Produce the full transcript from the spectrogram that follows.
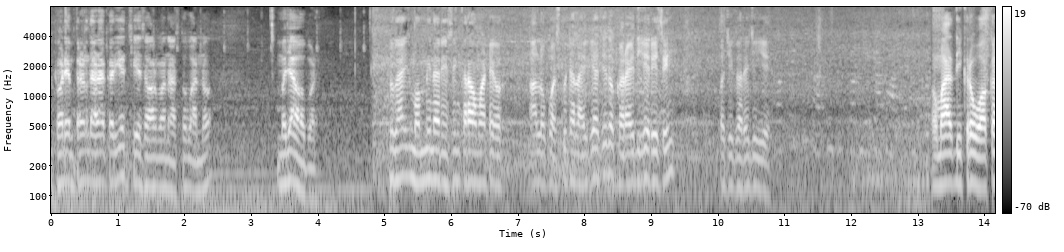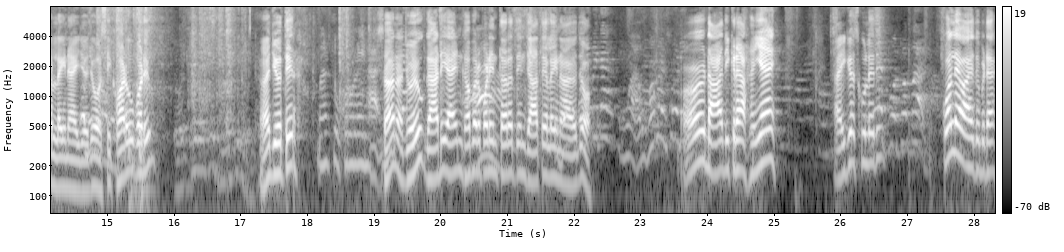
અઠવાડિયે ત્રણ દાડા કરીએ જ છીએ સવારમાં નાસ્તો બહારનો. મજા આવે પણ. તો ગાઈઝ મમ્મીને રેસિંગ કરાવવા માટે આ લોકો હોસ્પિટલ આવી ગયા છે તો કરાવી દઈએ રેસિંગ પછી ઘરે જઈએ. અમારો દીકરો વોકર લઈને આવી ગયો. જો શીખવાડવું પડ્યું? હા જ્યોતિર? સર ને જોયું? ગાડી આવીને ખબર પડીને તરત એને જાતે લઈને આવ્યો. જો. ઓ ડા દીકરા અહીંયા આય. આવી ગયો સ્કૂલેથી? કોણ લેવા આવ્યો તું બેટા?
